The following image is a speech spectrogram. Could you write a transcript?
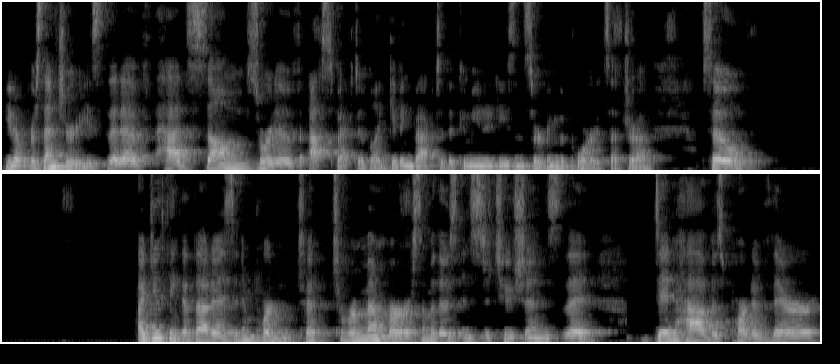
you know, for centuries that have had some sort of aspect of like giving back to the communities and serving the poor, etc. So I do think that that is important to, to remember some of those institutions that did have as part of their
